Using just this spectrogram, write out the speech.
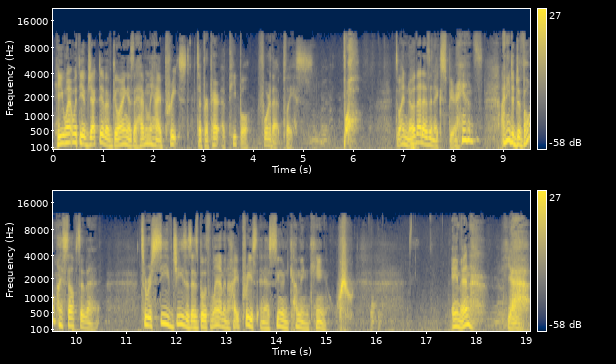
He went with the objective of going as a heavenly high priest to prepare a people for that place. Do I know that as an experience? I need to devote myself to that. To receive Jesus as both Lamb and High Priest and as soon coming King. Whew. Amen? Yeah,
